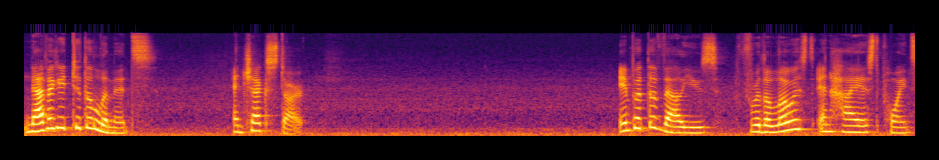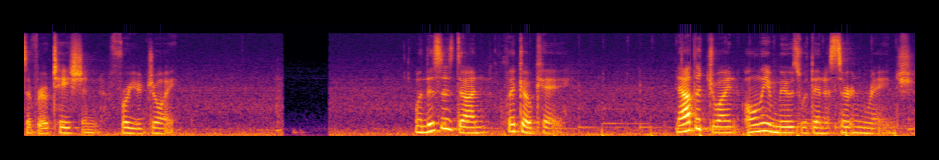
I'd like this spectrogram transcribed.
Navigate to the limits and check Start. Input the values for the lowest and highest points of rotation for your joint. When this is done, click OK. Now the joint only moves within a certain range.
